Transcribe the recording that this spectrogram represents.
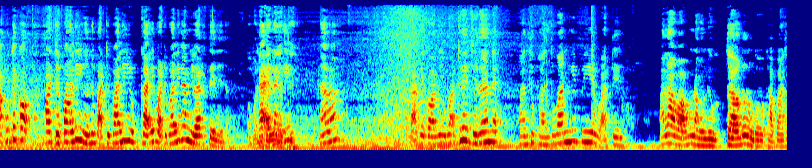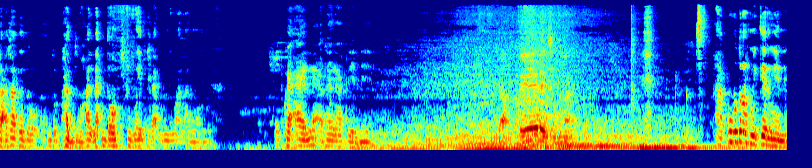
Aku teh kok Pak Depali ngene Pak Depali yo gak Pak Depali kan yo RT ne to. Gak nih, enak iki. Heeh. Tak tekoni Pak De jare nek bantu-bantuan ki piye Pak De? Alah awakmu nang ngene udah ngono nggo gak sak-sak untuk untuk bantuan lan to duit lek muni malah ngono. Uga enek daerah kene. Gak beres Mak. Aku terus mikir ngene.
